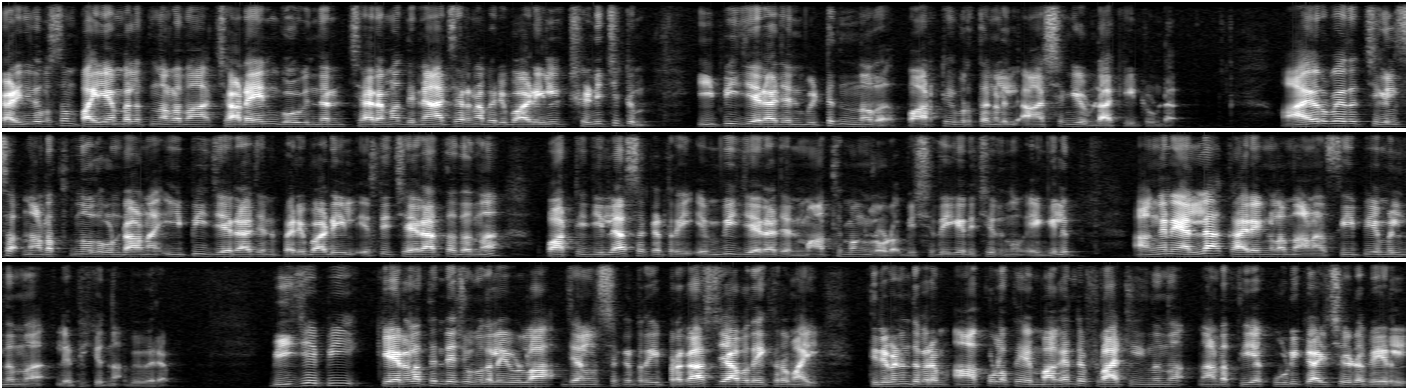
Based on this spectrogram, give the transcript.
കഴിഞ്ഞ ദിവസം പയ്യമ്പലത്ത് നടന്ന ചടയൻ ഗോവിന്ദൻ ചരമ ദിനാചരണ പരിപാടിയിൽ ക്ഷണിച്ചിട്ടും ഇ പി ജയരാജൻ വിട്ടുനിന്നത് പാർട്ടി വൃത്തങ്ങളിൽ ആശങ്കയുണ്ടാക്കിയിട്ടുണ്ട്. ആയുർവേദ ചികിത്സ നടത്തുന്നതുകൊണ്ടാണ് ഇ പി ജയരാജൻ പരിപാടിയിൽ എത്തിച്ചേരാത്തതെന്ന് പാർട്ടി ജില്ലാ സെക്രട്ടറി എം വി ജയരാജൻ മാധ്യമങ്ങളോട് വിശദീകരിച്ചിരുന്നു എങ്കിലും അങ്ങനെയല്ല കാര്യങ്ങളെന്നാണ് സി പി എമ്മിൽ നിന്ന് ലഭിക്കുന്ന വിവരം. ബി ജെ പി കേരളത്തിന്റെ ചുമതലയുള്ള ജനറൽ സെക്രട്ടറി പ്രകാശ് ജാവദേക്കറുമായി തിരുവനന്തപുരം ആക്കുളത്തെ മകന്റെ ഫ്ളാറ്റിൽ നിന്ന് നടത്തിയ കൂടിക്കാഴ്ചയുടെ പേരിൽ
